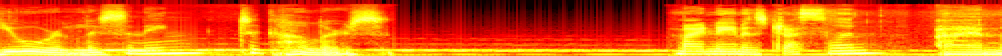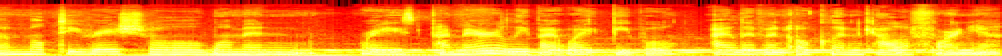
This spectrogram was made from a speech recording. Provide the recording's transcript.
You're listening to Colors. My name is Jesselyn. I'm a multiracial woman raised primarily by white people. I live in Oakland, California,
